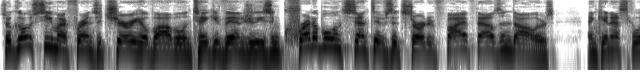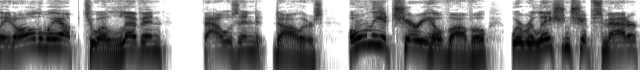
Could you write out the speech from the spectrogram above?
So go see my friends at Cherry Hill Volvo and take advantage of these incredible incentives that start at $5,000 and can escalate all the way up to $11,000. Only at Cherry Hill Volvo, where relationships matter,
